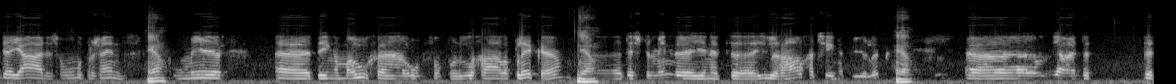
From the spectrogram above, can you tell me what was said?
Ja, dat is 100%. Ja. Hoe meer dingen mogen op, op legale plekken, Ja. des te minder je het illegaal gaat zien natuurlijk. Ja. Ja, dat, dat,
